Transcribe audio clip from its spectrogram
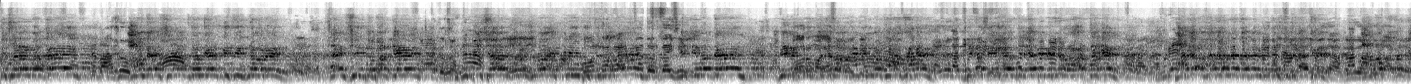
কিছুদিনের মধ্যেই আমাদের সিরাজগঞ্জের বিচিত্র নগরে এই শিল্প পার্কে বিশাল জনসভা স্ত্রী ইতিমধ্যেই বিভিন্ন থানা থেকে বিভিন্ন ওয়ার্ড থেকে হাজার হাজার নেতা উপস্থিত আছে আমরা তাদেরকে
